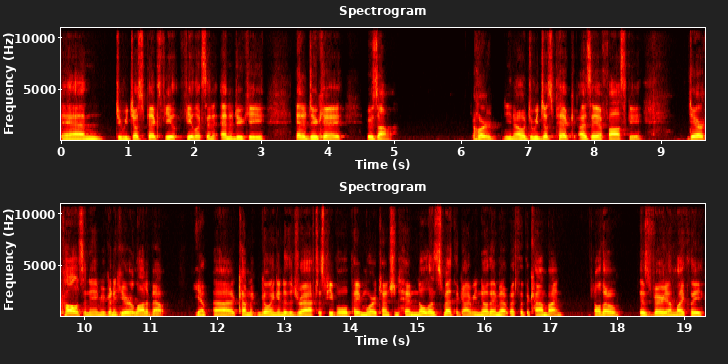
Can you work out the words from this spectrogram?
And do we just pick Felix and Enaduki, Enaduke Uzama? Or, you know, do we just pick Isaiah Foskey? Derick Hall is a name you're going to hear a lot about. Yep. Uh, coming going into the draft as people will pay more attention to him. Nolan Smith, a guy we know they met with at the combine, although is very unlikely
